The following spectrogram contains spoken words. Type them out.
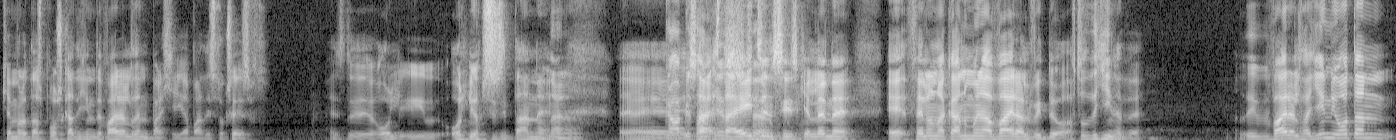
και αν με ρωτάς πώς κάτι γίνεται viral δεν υπάρχει η απάντηση, το ξέρεις αυτό. Έτσι, όλοι, όλοι όσοι ζητάνε Ναι, ναι. ε, Κάποιες στα, αρχές στα ξέρουν. agencies και λένε ε, θέλω να κάνουμε ένα viral βίντεο. Αυτό δεν γίνεται. Δηλαδή, viral θα γίνει όταν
